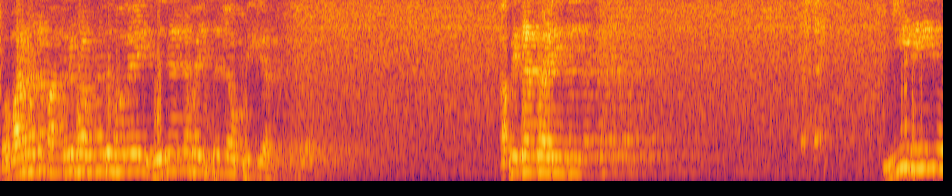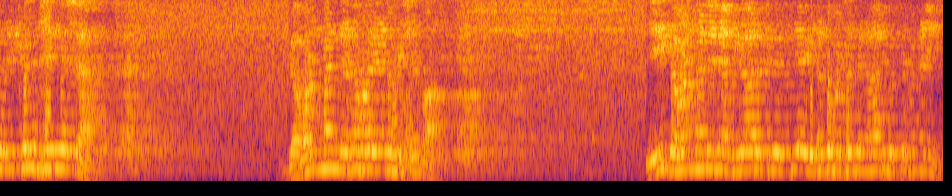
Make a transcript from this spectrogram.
ബഹുമാനപ്പെട്ട മന്ത്രി പറഞ്ഞതുപോലെ ഇതിന് തന്നെ പൈസ അല്ല ഒപ്പിക്കുക. അപ്പൊ ഇതെന്താ രീതി? ഈ രീതി ഒരിക്കലും ശരിയല്ല. ഗവൺമെന്റ് ഇടപെടേണ്ട വിഷയമാണ്. ഈ ഗവൺമെന്റിന് അധികാരത്തിലെത്തിയ ഇടതുപക്ഷ ജനാധിപത്യ മുന്നണി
